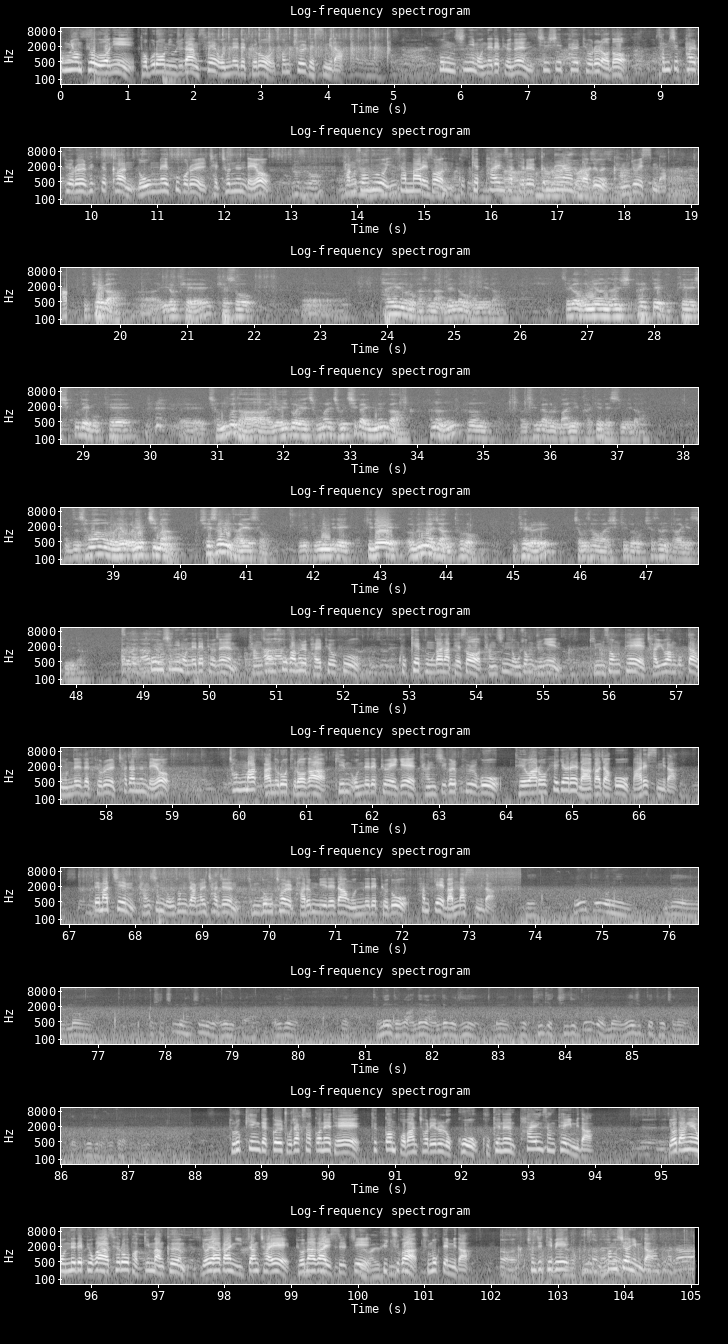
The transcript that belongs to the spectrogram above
홍영표 의원이 더불어민주당 새 원내대표로 선출됐습니다. 홍 신임 원내대표는 78표를 얻어 38표를 획득한 노웅래 후보를 제쳤는데요. 당선 후 인사말에선 국회 파행 사태를 끝내야 한다고 강조했습니다. 국회가 어, 이렇게 계속 어, 파행으로 가서는 안 된다고 봅니다. 제가 보면 한 18대 국회, 19대 국회 에, 전부 다 여의도에 정말 정치가 있는가 하는 그런 어, 생각을 많이 갖게 됐습니다. 아무튼 상황은 어려, 어렵 지만 최선을 다해서 우리 국민들의 기대에 어긋나지 않도록 국회를 정상화시키도록 최선을 다하겠습니다. 홍 신임 원내대표는 당선 소감을 발표 후 국회 본관 앞에서 당신 농성 중인 김성태 자유한국당 원내대표를 찾았는데요. 청막 안으로 들어가 김 원내대표에게 단식을 풀고 대화로 해결해 나가자고 말했습니다. 때마침 당신 농성장을 찾은 김동철 바른미래당 원내대표도 함께 만났습니다. 네. 의원은 이제 뭐 혹시 친문 핵심이고 그러니까 오히려 뭐 되면 되고 안 되면 안 되고지 뭐 길게 질질 끌고 뭐 원식 대표처럼 또 그러지는 않을 거라고 봅니다. 드루킹 댓글 조작 사건에 대해 특검 법안 처리를 놓고 국회는 파행 상태입니다. 여당의 원내대표가 새로 바뀐 만큼 여야 간 입장 차에 변화가 있을지 귀추가 주목됩니다. 천지TV 황시연입니다.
